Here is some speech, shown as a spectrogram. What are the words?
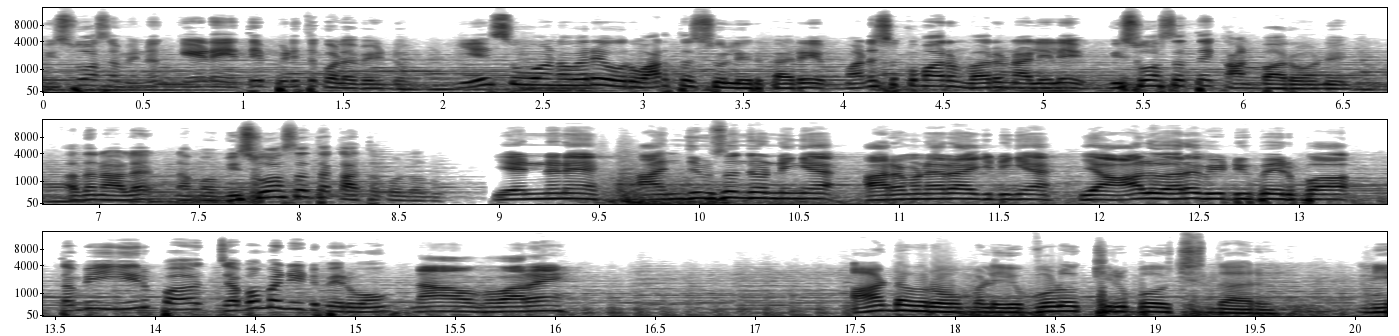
விசுவாசம் என்னும் கேடயத்தை பிடித்துக் கொள்ள வேண்டும். இயேசுவானவரே ஒரு வார்த்தை சொல்லியிருக்காரு. மனுஷகுமாரன் வரும் நாளிலே விசுவாசத்தை காண்பாரோன்னு. அதனால நம்ம விசுவாசத்தை காத்துக்கொள்ளணும். என்னண்ணே அஞ்சு நிமிஷம் சொன்னீங்க. அரை மணி நேரம் ஆக்கிட்டீங்க என் ஆள் வேற வீட்டுக்கு போயிருப்பா. தம்பி இருப்பா. ஜெபம் பண்ணிட்டு போயிருவோம். நான் வரேன். ஆண்டவர் உங்களை எவ்வளோ கிருப வச்சிருந்தாரு. நீ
